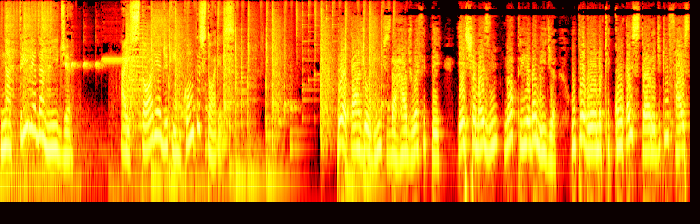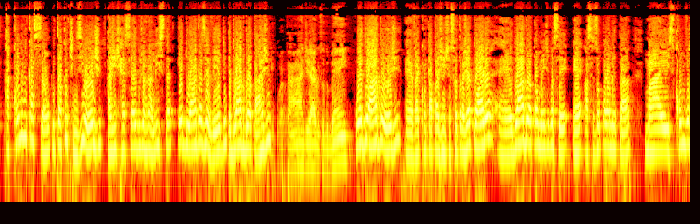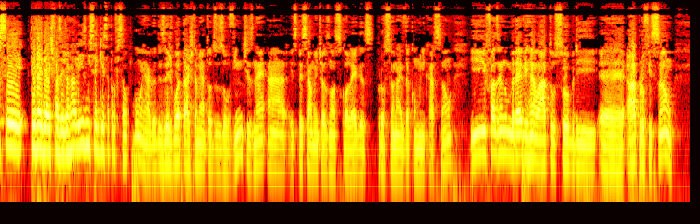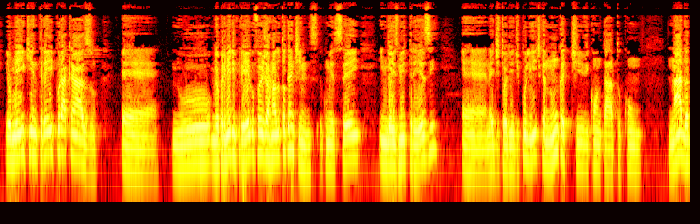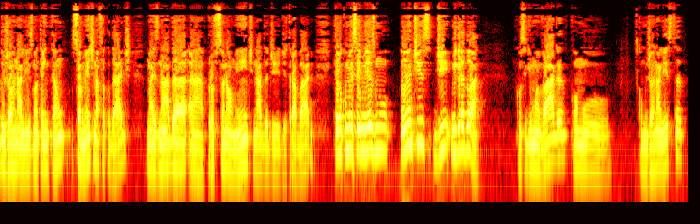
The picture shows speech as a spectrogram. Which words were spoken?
Na Trilha da Mídia. A história de quem conta histórias. Boa tarde, ouvintes da Rádio FT. Este é mais um Na Trilha da Mídia, o programa que conta a história de quem faz a comunicação no Tocantins. E hoje a gente recebe o jornalista Eduardo Azevedo. Eduardo, boa tarde. Boa tarde, Iago, tudo bem? O Eduardo hoje é, vai contar pra gente a sua trajetória. É, Eduardo, atualmente você é assessor parlamentar, mas como você teve a ideia de fazer jornalismo e seguir essa profissão? Bom, Iago, eu desejo boa tarde também a todos os ouvintes, né? A, especialmente aos nossos colegas profissionais da comunicação. E fazendo um breve relato sobre é, a profissão, eu meio que entrei por acaso. É, no meu primeiro emprego foi o Jornal do Tocantins. Eu comecei em 2013 é, na editoria de política, nunca tive contato com nada do jornalismo até então, somente na faculdade, mas nada ah, profissionalmente, nada de, de trabalho. Então eu comecei mesmo antes de me graduar consegui uma vaga como, como jornalista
